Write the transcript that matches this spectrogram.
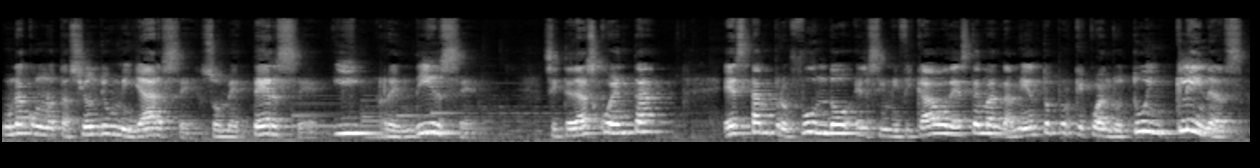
una connotación de humillarse, someterse y rendirse. Si te das cuenta, es tan profundo el significado de este mandamiento porque cuando tú inclinas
